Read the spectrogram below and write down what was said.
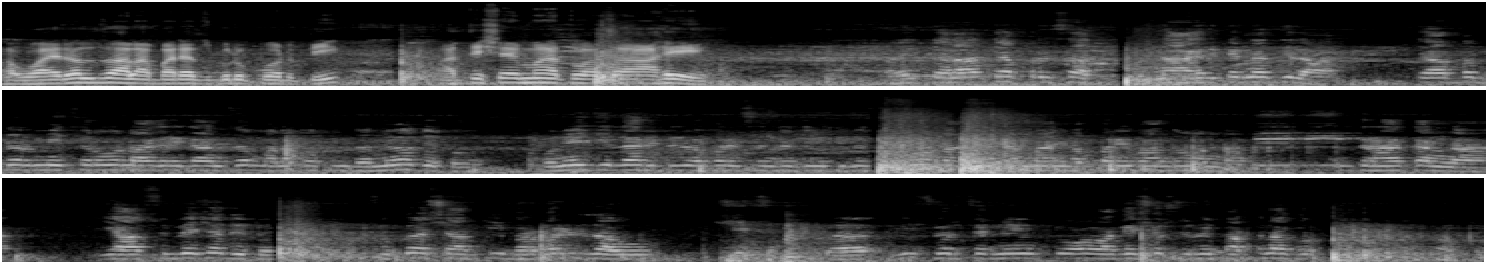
व्हायरल झाला बऱ्याच ग्रुपवरती. अतिशय महत्त्वाचा आहे. आणि त्याला त्या प्रतिसाद नागरिकांना दिला. त्याबद्दल मी सर्व नागरिकांचं मनापासून धन्यवाद देतो. पुणे जिल्हा रिटेल व्यापारी संघाच्या वतीने सर्व नागरिकांना व्यापारी बांधवांना ग्राहकांना या शुभेच्छा देतो. सुख शांती भरभरीत जाऊ. हीच ईश्वर चरणी किंवा वागेश्वर चरणी प्रार्थना करतो.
